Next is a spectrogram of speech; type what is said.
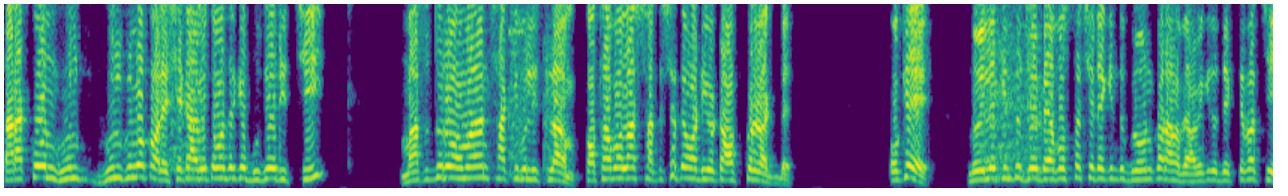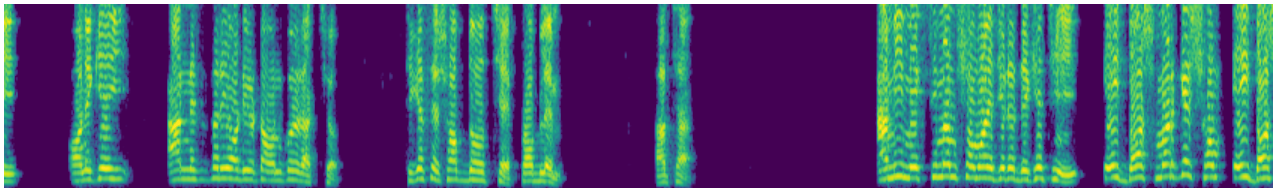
তারা কোন ভুল ভুলগুলো করে সেটা আমি তোমাদেরকে বুঝিয়ে দিচ্ছি। মাসুদুর রহমান সাকিবুল ইসলাম কথা বলার সাথে সাথে অডিওটা অফ করে রাখবে। ওকে নইলে কিন্তু যে ব্যবস্থা সেটা কিন্তু গ্রহণ করা হবে। আমি কিন্তু দেখতে পাচ্ছি অনেকেই আননেসেসারি অডিওটা অন করে রাখছো। ঠিক আছে? শব্দ হচ্ছে প্রবলেম আচ্ছা। আমি ম্যাক্সিমাম সময় যেটা দেখেছি, এই দশ মার্কের এই দশ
